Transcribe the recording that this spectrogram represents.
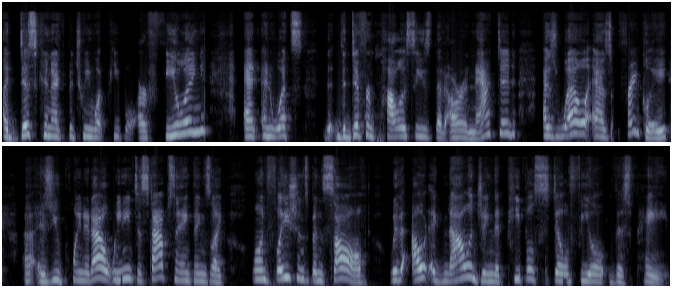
a disconnect between what people are feeling and and what's the, the different policies that are enacted as well as frankly uh, as you pointed out we need to stop saying things like well inflation's been solved without acknowledging that people still feel this pain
